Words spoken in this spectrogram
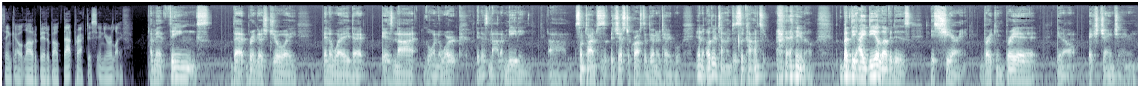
think out loud a bit about that practice in your life. I mean, things that bring us joy in a way that is not going to work, it is not a meeting. Um, sometimes it's just across the dinner table, and other times it's a concert, you know. But the ideal of it is is sharing, breaking bread, you know, exchanging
